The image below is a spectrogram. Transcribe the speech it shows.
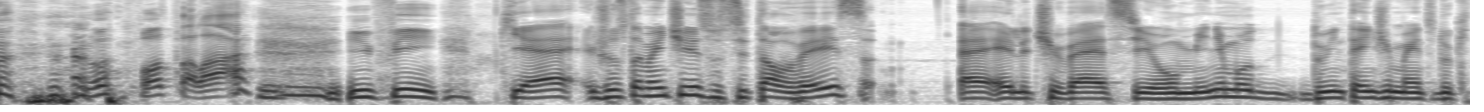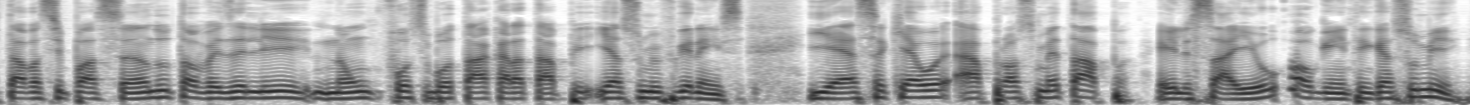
não posso falar. Enfim, que é justamente isso. Se talvez é, ele tivesse o mínimo do entendimento do que estava se passando, talvez ele não fosse botar a cara a tapa e assumir o Figueirense. E essa que é a próxima etapa. Ele saiu, alguém tem que assumir.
